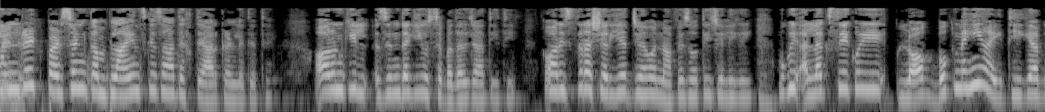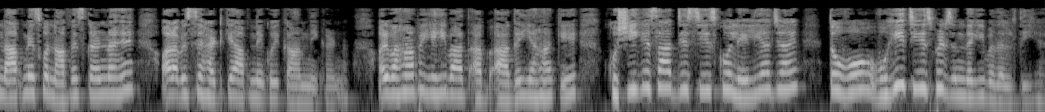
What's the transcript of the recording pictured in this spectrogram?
ہنڈریڈ پرسینٹ کمپلائنس کے ساتھ اختیار کر لیتے تھے۔ اور ان کی زندگی اس سے بدل جاتی تھی۔ اور اس طرح شریعت جو ہے وہ نافذ ہوتی چلی گئی۔ وہ کوئی الگ سے کوئی لاگ بک نہیں آئی تھی کہ اب آپ نے اس کو نافذ کرنا ہے اور اب اس سے ہٹ کے آپ نے کوئی کام نہیں کرنا۔ اور وہاں پہ یہی بات اب آ گئی یہاں کے خوشی کے ساتھ جس چیز کو لے لیا جائے تو وہ وہی چیز پھر زندگی بدلتی ہے۔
